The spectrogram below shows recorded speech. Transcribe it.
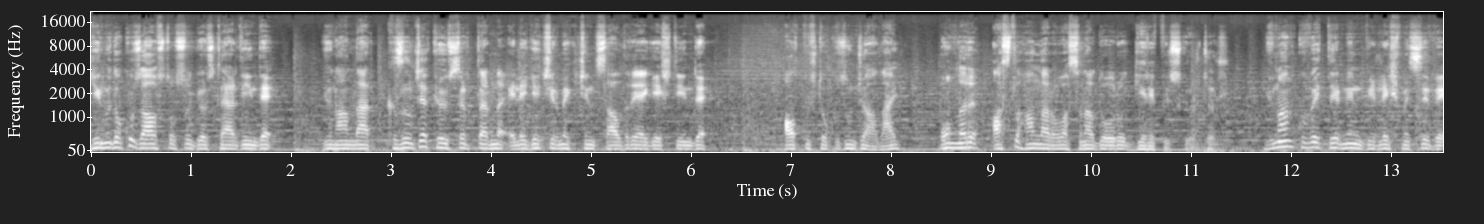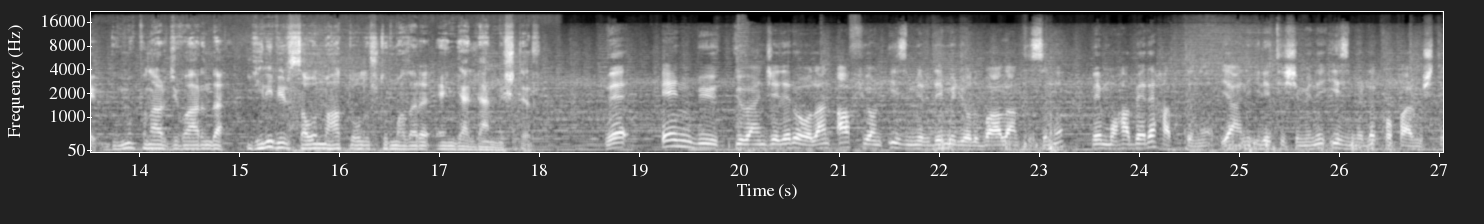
29 Ağustos'u gösterdiğinde Yunanlar Kızılcaköy sırtlarını ele geçirmek için saldırıya geçtiğinde 69. alay onları Aslıhanlar Ovası'na doğru geri püskürtür. Yunan kuvvetlerinin birleşmesi ve Dumlupınar civarında yeni bir savunma hattı oluşturmaları engellenmiştir. ve en büyük güvenceleri olan Afyon-İzmir demiryolu bağlantısını ve muhabere hattını yani iletişimini İzmir'le koparmıştı.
